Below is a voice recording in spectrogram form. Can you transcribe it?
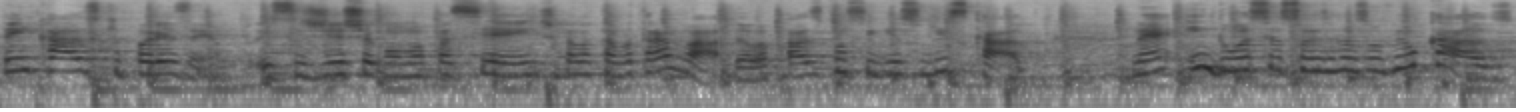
Tem casos que, por exemplo, esses dias chegou uma paciente que ela estava travada, ela quase conseguia subir escada. Né? Em duas sessões eu resolvi o caso.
